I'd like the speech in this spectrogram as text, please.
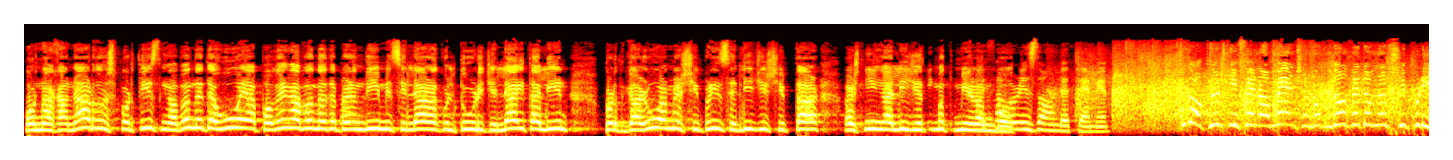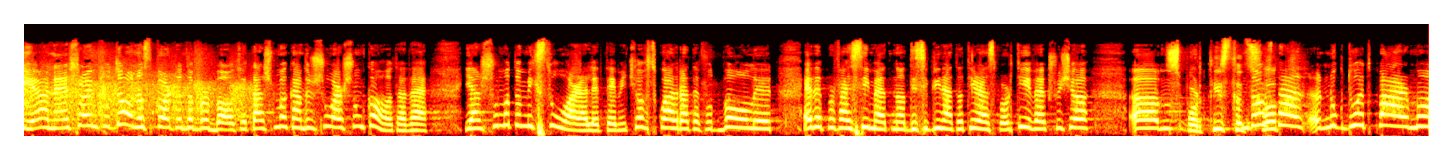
por na kanë ardhur sportistë nga vendet e huaja, po dhe nga vendet e Perëndimit si Lara Colturi që la Italinë, për të garuar me Shqipërinë se ligji shqiptar është një nga ligjet më të mira në botë. E favorizon le të themi. Shiko, ky është një fenomen që nuk ndodh vetëm në Shqipëri, ë, ne e shohim kudo në sportin e përbotshëm, që tashmë kanë ndryshuar shumë kohët edhe janë shumë më të miksuara, le të themi, qoftë skuadrat e futbollit, edhe përfaqësimet në disiplina të tjera sportive, kështu që ë um, sportistët sot nuk duhet parë më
